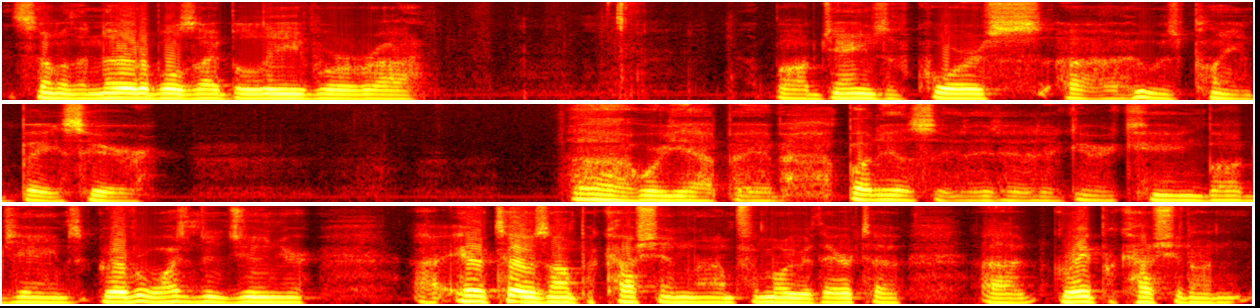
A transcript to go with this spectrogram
And some of the notables, I believe, were Bob James, of course, who was playing bass here. Uh, where you at, babe? Bud Is, Gary King, Bob James, Grover Washington Jr., Uh, Airto's on percussion. I'm familiar with Airto. Uh, great percussion on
